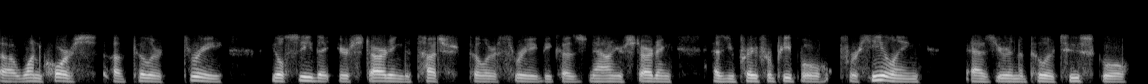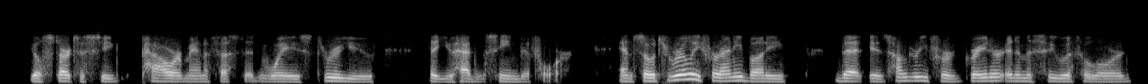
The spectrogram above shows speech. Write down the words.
uh, one course of pillar three you'll see that you're starting to touch pillar three because now you're starting as you pray for people for healing as you're in the pillar two school you'll start to see power manifested in ways through you that you hadn't seen before and so it's really for anybody that is hungry for greater intimacy with the lord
